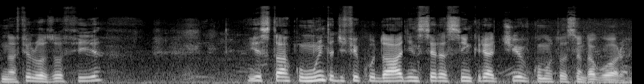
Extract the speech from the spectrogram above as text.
na filosofia e estar com muita dificuldade em ser assim criativo como estou sendo agora.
